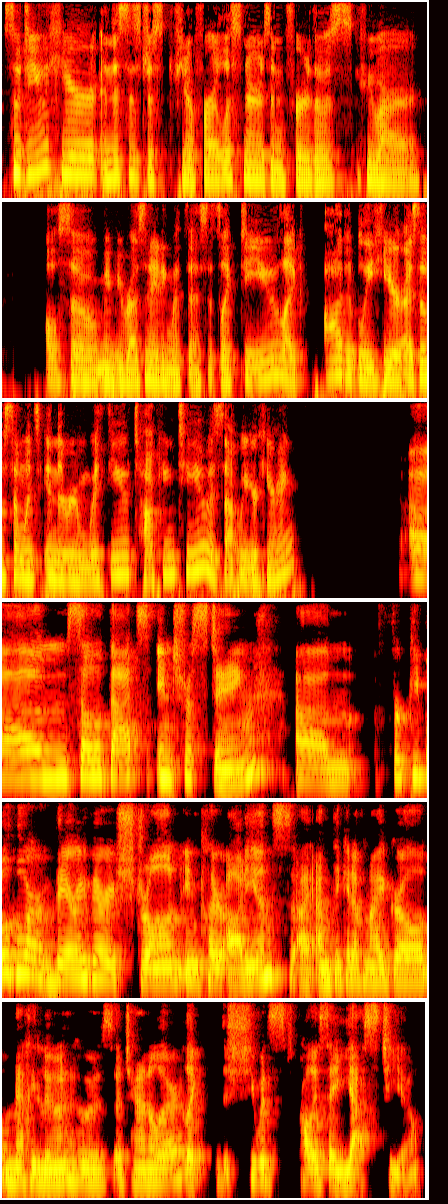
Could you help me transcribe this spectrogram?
So do you hear, and this is just, you know, for our listeners and for those who are also maybe resonating with this, it's like, do you like audibly hear as though someone's in the room with you talking to you? Is that what you're hearing? Um, so that's interesting. Um, for people who are very, very strong in clairaudience, I, I'm thinking of my girl Mary Lune, who's a channeler. Like she would probably say yes to you.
